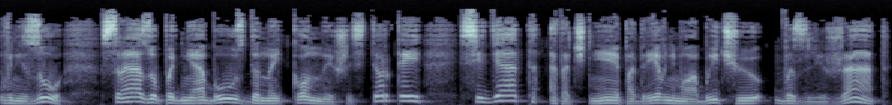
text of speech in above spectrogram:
Внизу, сразу под необузданной конной шестеркой, сидят, а точнее по древнему обычаю возлежат,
